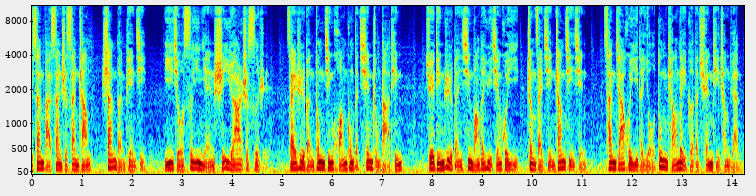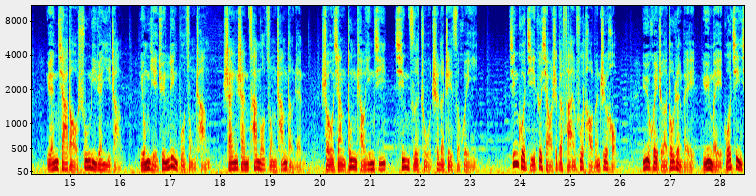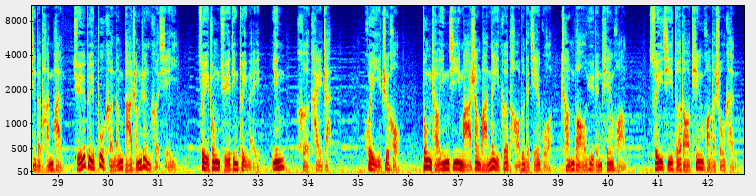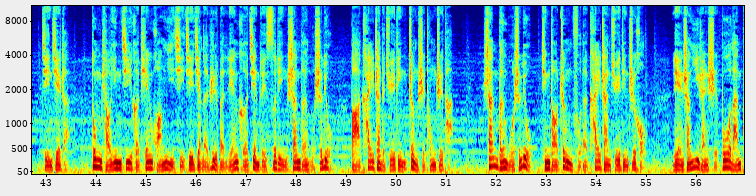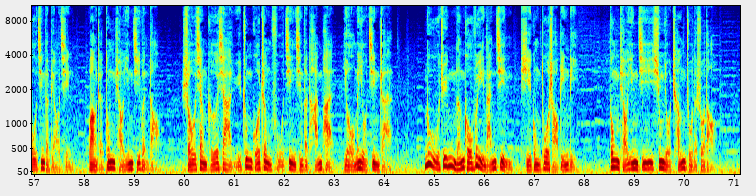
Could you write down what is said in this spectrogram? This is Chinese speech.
第三百三十三章山本变记。一九四一年十一月二十四日，在日本东京皇宫的千种大厅，决定日本兴亡的御前会议正在紧张进行。参加会议的有东条内阁的全体成员、原家道枢密院议长、永野军令部总长、杉山参谋总长等人。首相东条英机亲自主持了这次会议。经过几个小时的反复讨论之后，与会者都认为与美国进行的谈判绝对不可能达成任何协议，最终决定对美英和开战。会议之后，东条英机马上把内阁讨论的结果呈报裕仁天皇，随即得到天皇的首肯。紧接着，东条英机和天皇一起接见了日本联合舰队司令山本五十六，把开战的决定正式通知他。山本五十六听到政府的开战决定之后，脸上依然是波澜不惊的表情，望着东条英机问道：“首相阁下与中国政府进行的谈判有没有进展？陆军能够为南进提供多少兵力？”东条英机胸有成竹地说道：“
